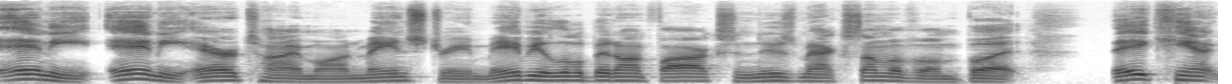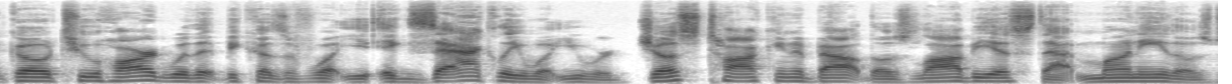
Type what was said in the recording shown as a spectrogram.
any any airtime on mainstream. Maybe a little bit on Fox and Newsmax, some of them, but they can't go too hard with it because of what you exactly what you were just talking about those lobbyists that money those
